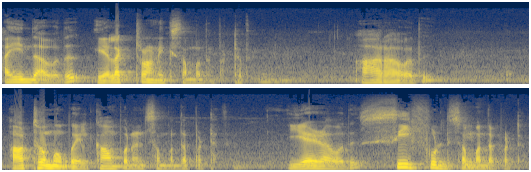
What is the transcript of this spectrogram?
ஐந்தாவது எலக்ட்ரானிக்ஸ் சம்பந்தப்பட்டது. ஆறாவது ஆட்டோமொபைல் காம்போனன்ட் சம்பந்தப்பட்டது. ஏழாவது சீ ஃபுட் சம்பந்தப்பட்டது.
